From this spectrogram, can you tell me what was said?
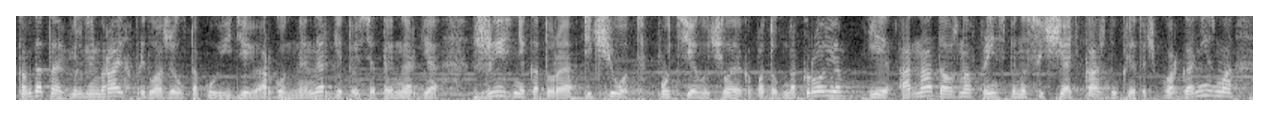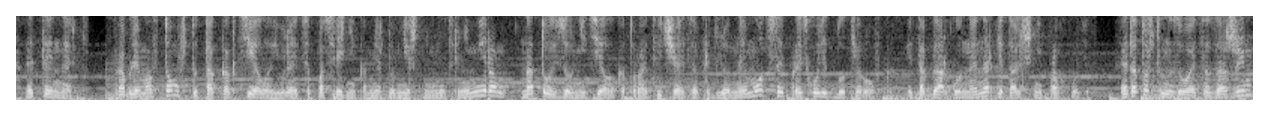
Когда-то Вильгельм Райх предложил такую идею аргонной энергии, то есть это энергия жизни, которая течет по телу человека подобно крови, и она должна, в принципе, насыщать каждую клеточку организма этой энергией. Проблема в том, что так как тело является посредником между внешним и внутренним миром, на той зоне тела, которая отвечает за определенные эмоции, происходит блокировка. И тогда аргонная энергия дальше не проходит. Это то, что называется зажим,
